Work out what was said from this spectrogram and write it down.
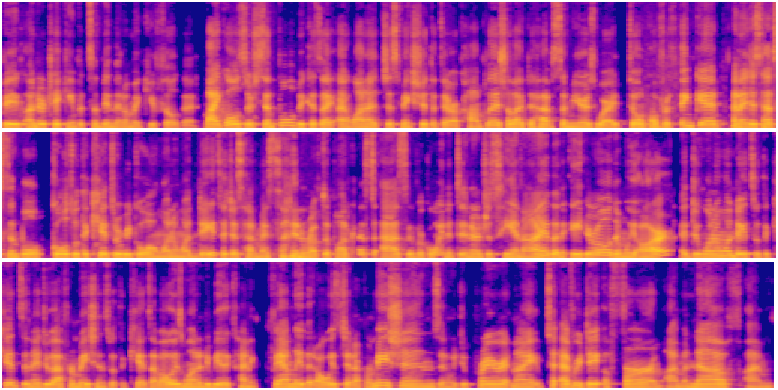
big undertaking, but something that'll make you feel good. My goals are simple because I, I want to just make sure that they're accomplished. I like to have some years where I don't overthink it, and I just have simple goals with the kids where we go on one on one dates. I just had my son interrupt a podcast to ask if we're going to dinner, just he and I, the eight year old, and we are. I do one on one dates with the kids and I do affirmations with the kids. I've always wanted to be the kind of family that always did affirmations and we do prayer at night. To every day affirm I'm enough, I'm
